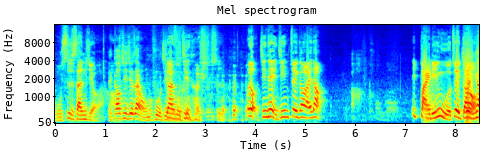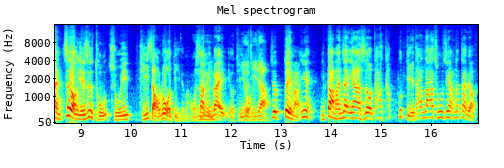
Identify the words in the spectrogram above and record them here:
五四三九啊，哎，高技就在我们附近，在附近而已。是，哎呦，今天已经最高来到。一百零五最高，所以你看这种也是图属于提早落底的嘛。我上礼拜有提过，有提到，就对嘛，因为你大盘在压的时候，它它不跌，它拉出这样，那代表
